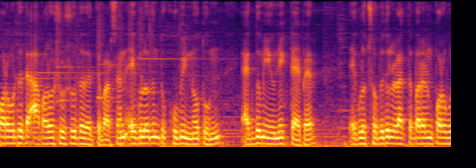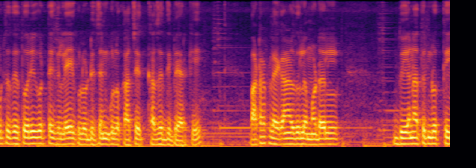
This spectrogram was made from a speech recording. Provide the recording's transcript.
পরবর্তীতে আবারও সুসুতা দেখতে পাচ্ছেন, এগুলো কিন্তু খুবই নতুন, একদমই ইউনিক টাইপের এগুলো ছবি তুলে রাখতে পারেন, পরবর্তীতে তৈরি করতে গেলে এগুলো ডিজাইনগুলো কাজে কাজে দিবে আর কি। বাটারফ্লাই কানের দুলের মডেল দুই আনা তিন রত্তি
